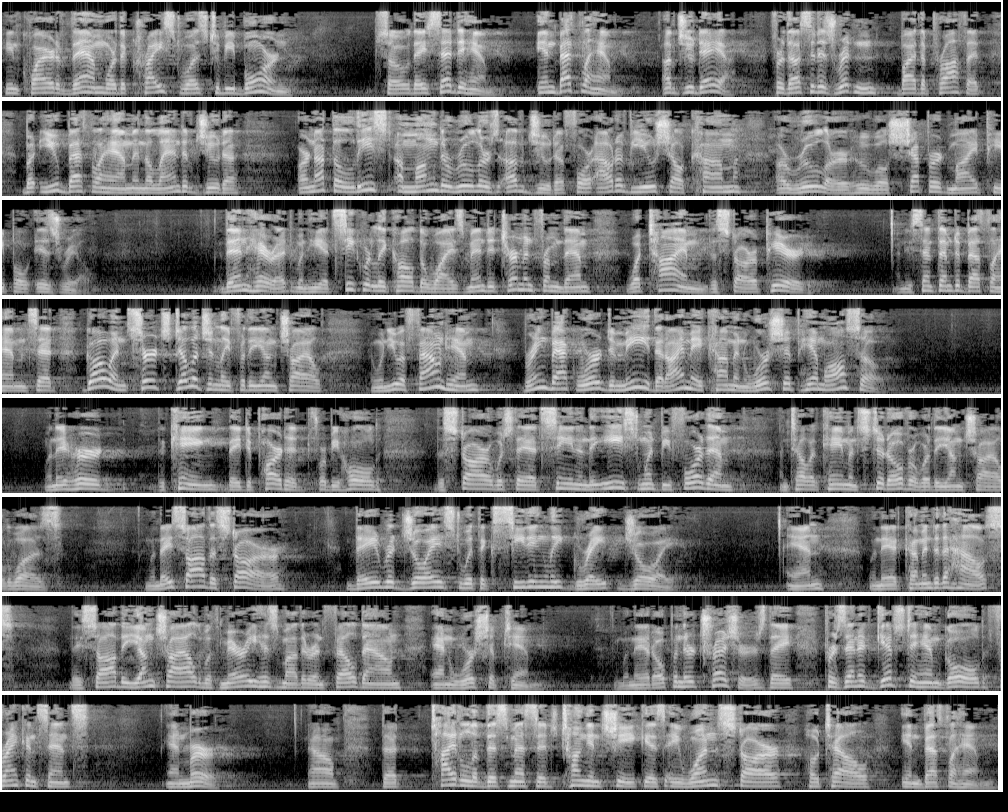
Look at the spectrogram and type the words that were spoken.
he inquired of them where the Christ was to be born. So they said to him, In Bethlehem of Judea. For thus it is written by the prophet, But you, Bethlehem, in the land of Judah, are not the least among the rulers of Judah, for out of you shall come a ruler who will shepherd my people Israel. Then Herod, when he had secretly called the wise men, determined from them what time the star appeared. And he sent them to Bethlehem and said, Go and search diligently for the young child. And when you have found him, bring back word to me that I may come and worship him also. When they heard the king, they departed, for behold, the star which they had seen in the east went before them until it came and stood over where the young child was. When they saw the star, they rejoiced with exceedingly great joy. And when they had come into the house, they saw the young child with Mary his mother and fell down and worshiped him. And when they had opened their treasures, they presented gifts to him gold, frankincense, and myrrh. Now, the title of this message, tongue in cheek, is a one star hotel in Bethlehem.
